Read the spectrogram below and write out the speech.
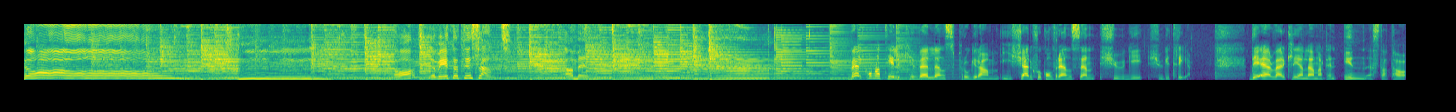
Ja. Jag vet att det är sant. Amen. Välkomna till kvällens program i Kärrsjökonferensen 2023. Det är verkligen Lennart en ynnest att, ha,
